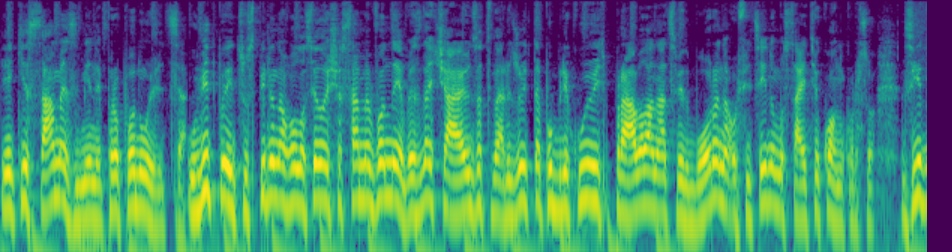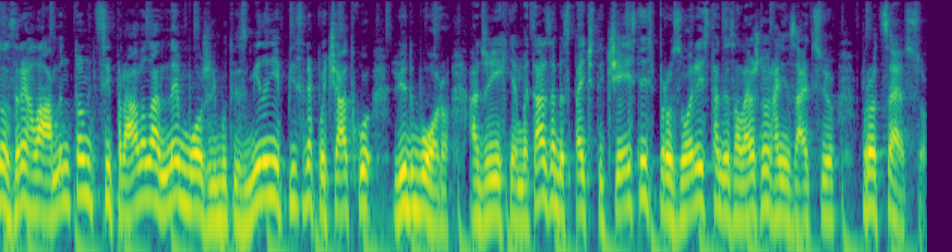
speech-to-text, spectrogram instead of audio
які саме зміни пропонуються. У відповідь суспільне наголосило, що саме вони визначають, затверджують та публікують правила нацвідбору на офіційному сайті конкурсу. Згідно з регламентом, ці правила не можуть бути змінені після початку відбору, адже їхня мета забезпечити чесність, прозорість та незалежну організацію процесу.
